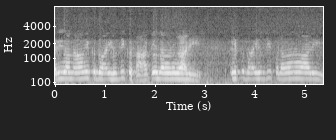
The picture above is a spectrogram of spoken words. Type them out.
ਹਰੀ ਦਾ ਨਾਮ ਇੱਕ ਦਵਾਈ ਹੁੰਦੀ ਕਸਾ ਕੇ ਲਾਉਣ ਵਾਲੀ ਇੱਕ ਦਵਾਈ ਹੁੰਦੀ ਪਿਲਾਉਣ ਵਾਲੀ।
